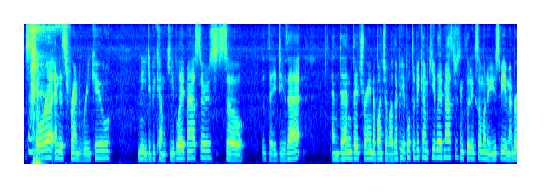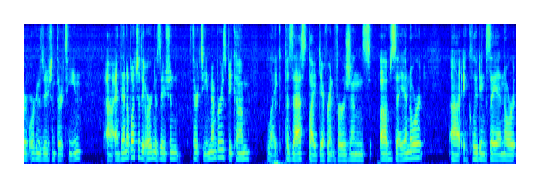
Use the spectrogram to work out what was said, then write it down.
Sora and his friend Riku need to become Keyblade Masters, so they do that. And then they train a bunch of other people to become Keyblade Masters, including someone who used to be a member of Organization 13. Uh, and then a bunch of the Organization 13 members become like possessed by different versions of Xehanort, uh, including Xehanort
